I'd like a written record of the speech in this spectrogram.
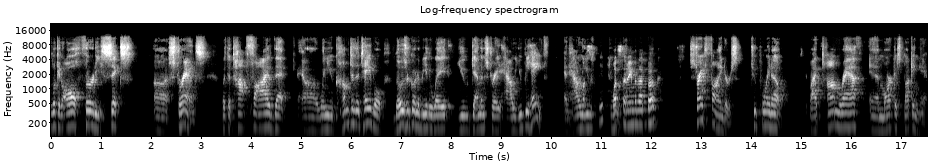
look at all 36 uh, strengths, but the top five that uh, when you come to the table, those are going to be the way you demonstrate how you behave and how what's, you think. What's the name of that book? Strength Finders 2.0 by Tom Rath and Marcus Buckingham.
